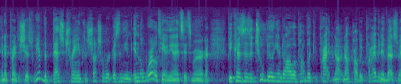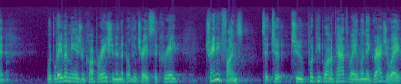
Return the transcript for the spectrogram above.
and apprenticeships, we have the best trained construction workers in the, in the world here in the United States of America because there's a $2 billion public, pri, not, not public, private investment with Labor Management Corporation in the building trades to create training funds to, to, to put people on a pathway when they graduate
